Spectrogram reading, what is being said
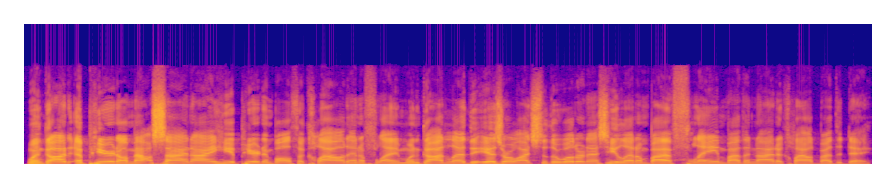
When God appeared on Mount Sinai, he appeared in both a cloud and a flame. When God led the Israelites through the wilderness, he led them by a flame by the night, a cloud by the day.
